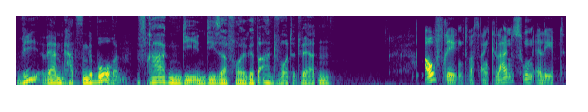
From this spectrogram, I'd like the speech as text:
Wie werden Katzen geboren? Fragen, die in dieser Folge beantwortet werden. Aufregend, was ein kleines Huhn erlebt,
